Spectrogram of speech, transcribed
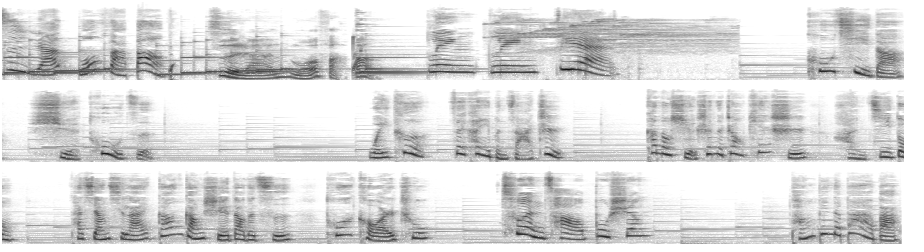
自然魔法棒，自然魔法棒，bling bling 变。哭泣的雪兔子。维特在看一本杂志，看到雪山的照片时很激动，他想起来刚刚学到的词，脱口而出：“寸草不生。”旁边的爸爸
